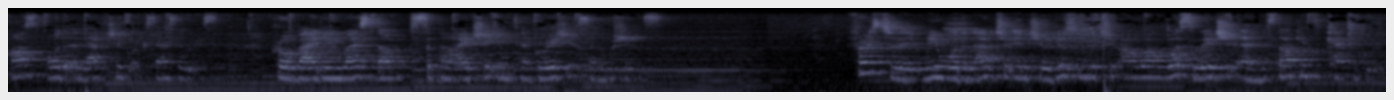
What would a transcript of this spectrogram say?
household electrical accessories, providing one-stop supply chain integration solutions. Firstly, we would like to introduce you to our wall switch and sockets category.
